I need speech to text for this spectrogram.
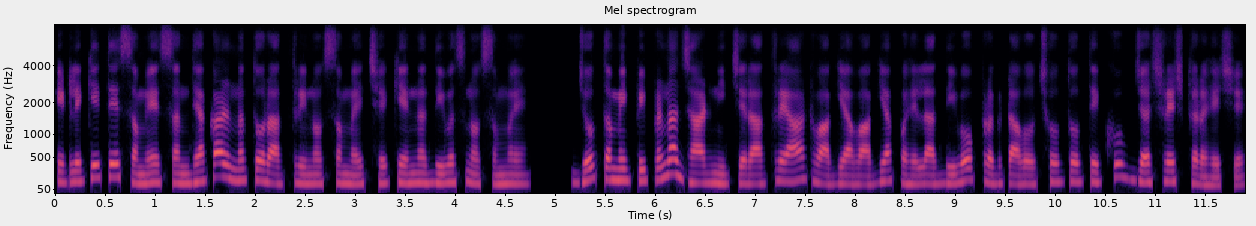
એટલે કે તે સમયે સંધ્યાકાળ ન તો રાત્રિનો સમય છે કે ન દિવસનો સમય. જો તમે પીપળના ઝાડ નીચે રાત્રે આઠ વાગ્યા વાગ્યા પહેલા દીવો પ્રગટાવો છો તો તે ખૂબ જ શ્રેષ્ઠ રહે છે.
